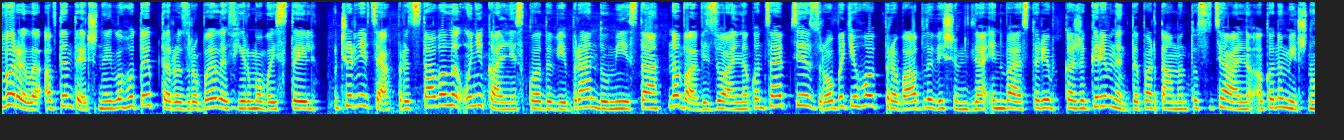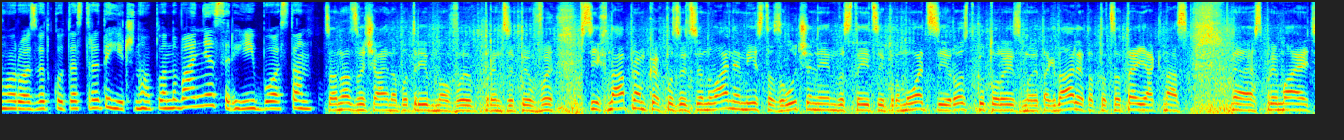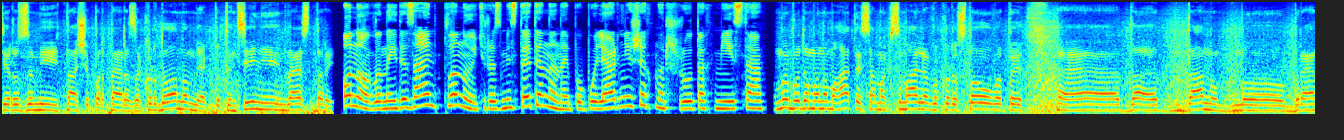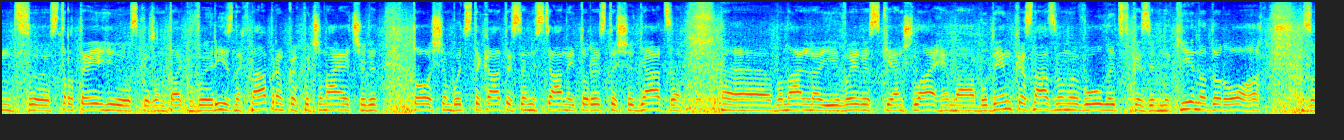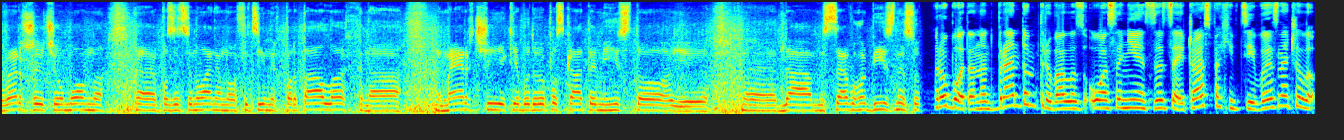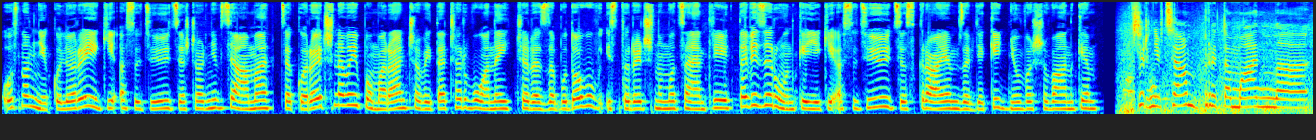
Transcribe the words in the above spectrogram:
Створили автентичний логотип та розробили фірмовий стиль. У Чернівцях представили унікальні складові бренду міста. Нова візуальна концепція зробить його привабливішим для інвесторів, каже керівник департаменту соціально-економічного розвитку та стратегічного планування Сергій Бостан. Це надзвичайно потрібно в принципі в всіх напрямках позиціонування міста, залучення інвестицій, промоції, розвитку туризму і так далі. Тобто, це те, як нас е, сприймають і розуміють наші партнери за кордоном, як потенційні інвестори. Оновлений дизайн планують розмістити на найпопулярніших маршрутах міста. Ми будемо намагатися максимально використовувати е, дану бренд стратегію, скажімо так, в різних напрямках, починаючи від того, чим будуть стикатися містяни і туристи щодня. Це е, банально і вивіски, аншлаги на будинки з назвами вулиць, вказівники на дорогах, завершуючи умовно е, позиціонуванням на офіційних порталах, на мерчі, які буде випускати місто е, для місцевого бізнесу. Робота над брендом тривала з осені. За цей час фахівці визначили основні кольори, які асоціюються з Чернівцями. Це коричневий, помаранчевий та червоний через забудову в історичному центрі та візерунки, які асоціюються з краєм завдяки дню вишиванки. Чернівцям притаманна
